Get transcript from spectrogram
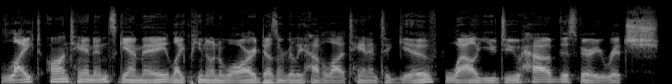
Light on tannins, Gamay, like Pinot Noir, doesn't really have a lot of tannin to give, while you do have this very rich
